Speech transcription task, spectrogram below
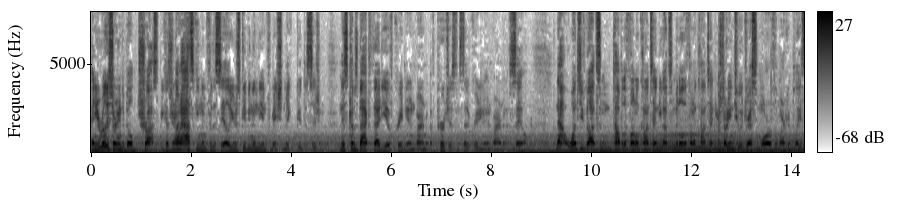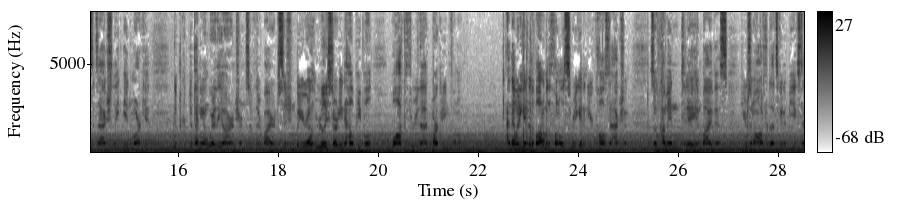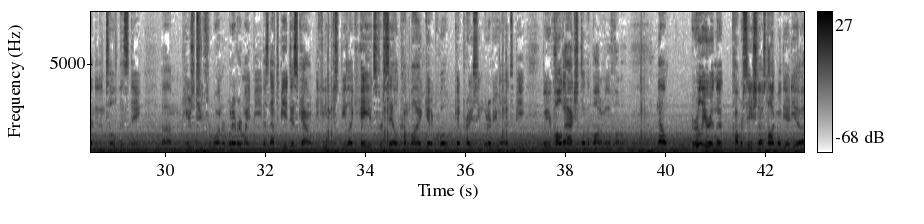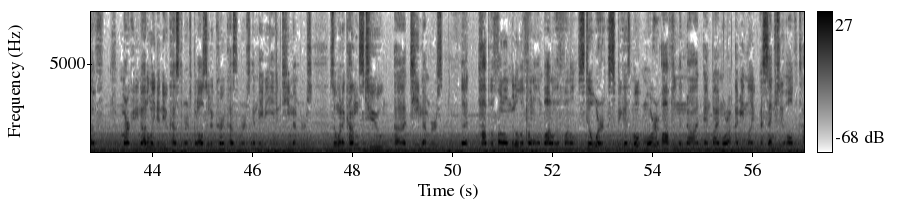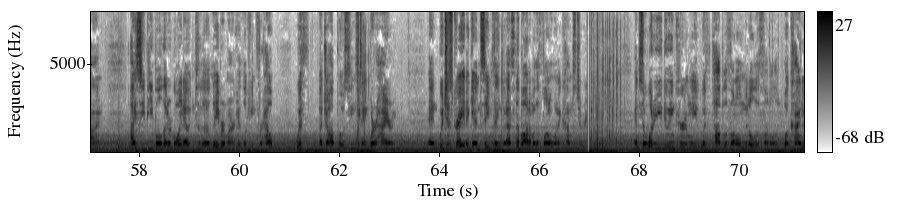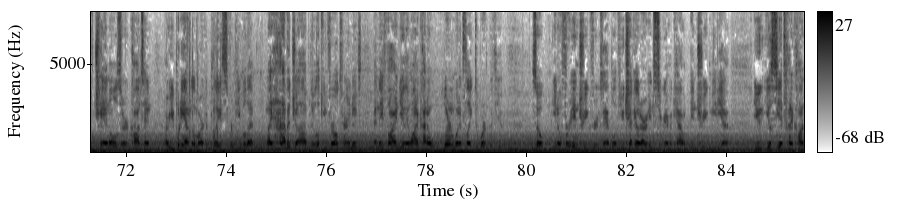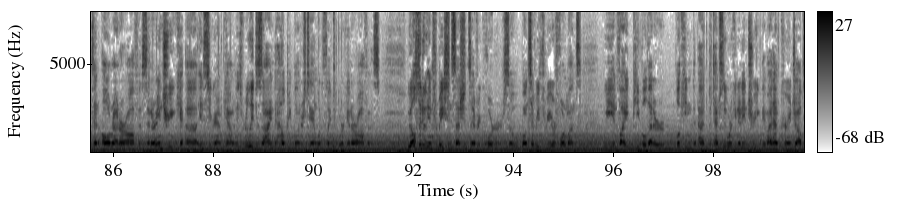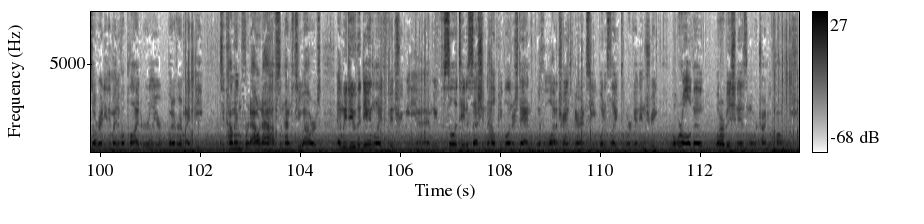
And you're really starting to build trust because you're not asking them for the sale, you're just giving them the information to make a good decision. And this comes back to the idea of creating an environment of purchase instead of creating an environment of sale. Now, once you've got some top of the funnel content, you got some middle of the funnel content, you're starting to address more of the marketplace that's actually in market, de- depending on where they are in terms of their buyer decision. But you're really starting to help people walk through that marketing funnel. And then when you get into the bottom of the funnel, this is where you get into your calls to action. So come in today and buy this. Here's an offer that's going to be extended until this date. Um, here's a two for one or whatever it might be. It doesn't have to be a discount. You can even just be like, hey, it's for sale. Come by, get a quote, get pricing, whatever you want it to be. But your call to action's on the bottom of the funnel. Now, earlier in the conversation, I was talking about the idea of marketing not only to new customers, but also to current customers and maybe even team members. So when it comes to uh, team members, the top of the funnel, middle of the funnel, and bottom of the funnel still works because mo- more often than not, and by more, I mean like essentially all the time, I see people that are going out into the labor market looking for help with a job posting saying we're hiring. And which is great, again, same thing, but that's the bottom of the funnel when it comes to. And so, what are you doing currently with top of the funnel middle of the funnel? What kind of channels or content are you putting out into the marketplace for people that might have a job, they're looking for alternatives, and they find you and they want to kind of learn what it's like to work with you? So, you know, for Intrigue, for example, if you check out our Instagram account, Intrigue Media, you, you'll see a ton of content all around our office. And our Intrigue uh, Instagram account is really designed to help people understand what it's like to work at our office. We also do information sessions every quarter. So once every three or four months, we invite people that are looking at potentially working at Intrigue. They might have current jobs already, they might have applied earlier, whatever it might be, to come in for an hour and a half, sometimes two hours, and we do the day in the life of Intrigue Media. And we facilitate a session to help people understand with a lot of transparency what it's like to work at Intrigue, what we're all about, what our vision is, and what we're trying to accomplish.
